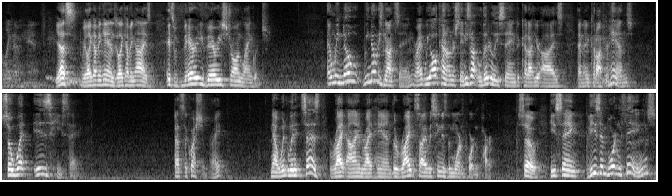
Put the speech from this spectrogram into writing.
I like having. Yes, we like having hands, we like having eyes. It's very, very strong language. And we know we know what he's not saying, right? We all kind of understand. He's not literally saying to cut out your eyes and, and cut off your hands. So what is he saying? That's the question, right? Now, when, when it says right eye and right hand, the right side was seen as the more important part. So he's saying these important things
